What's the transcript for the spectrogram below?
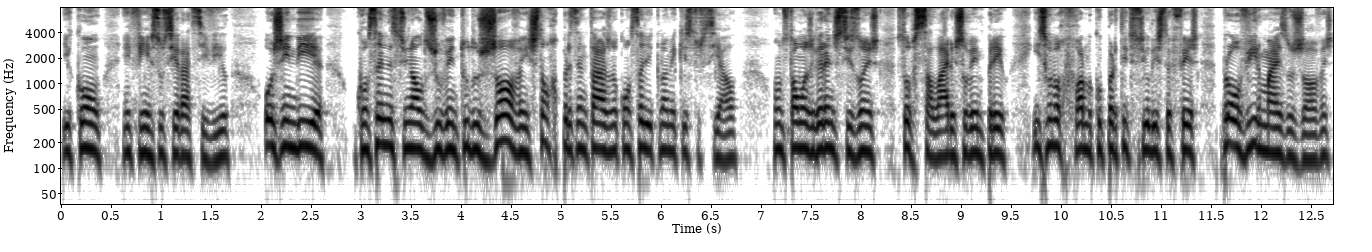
e com, enfim, a sociedade civil. Hoje em dia, o Conselho Nacional de Juventude, os jovens estão representados no Conselho Económico e Social, onde tomam as grandes decisões sobre salários, sobre emprego. Isso foi uma reforma que o Partido Socialista fez para ouvir mais os jovens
